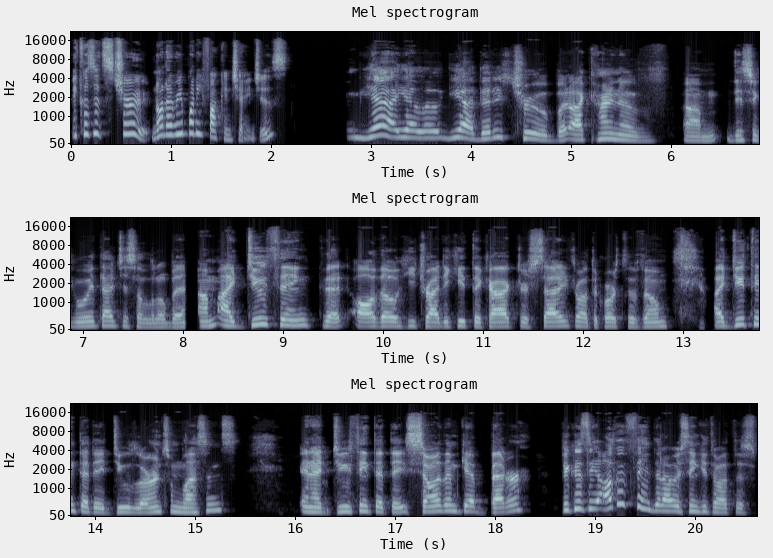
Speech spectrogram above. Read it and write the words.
because it's true. Not everybody fucking changes. Yeah, yeah, yeah, that is true, but I kind of um disagree with that just a little bit. Um I do think that although he tried to keep the characters static throughout the course of the film, I do think that they do learn some lessons and I do think that they some of them get better because the other thing that I was thinking throughout this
